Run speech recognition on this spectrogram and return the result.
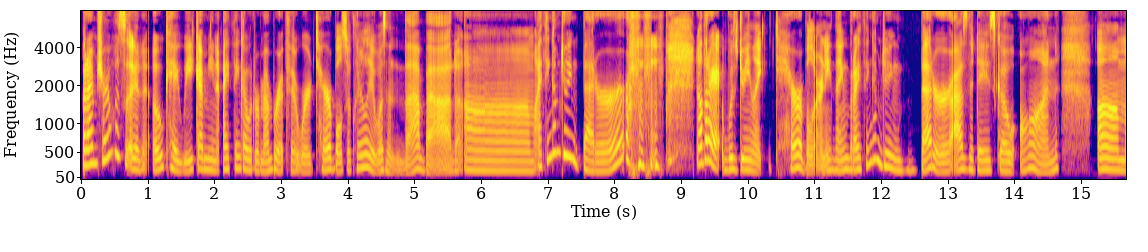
But I'm sure it was an okay week. I mean, I think I would remember if it were terrible. So clearly it wasn't that bad. Um, I think I'm doing better. Not that I was doing like terrible or anything, but I think I'm doing better as the days go on. Um,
